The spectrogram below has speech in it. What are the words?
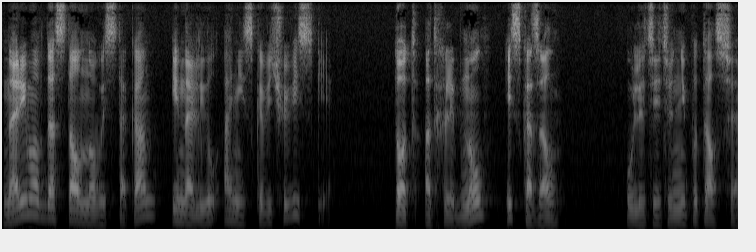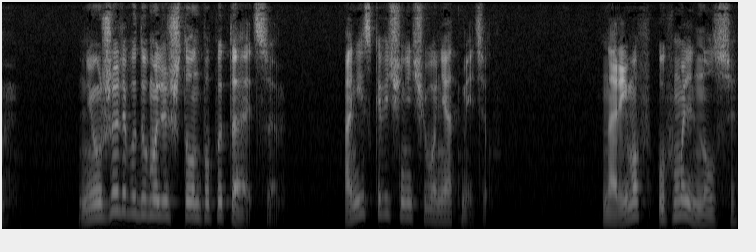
Наримов достал новый стакан и налил Анисковичу виски. Тот отхлебнул и сказал. Улететь он не пытался. Неужели вы думали, что он попытается? Анискович ничего не отметил. Наримов ухмыльнулся.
